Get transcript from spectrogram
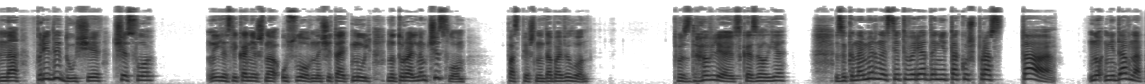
на предыдущее число. Если, конечно, условно считать 0 натуральным числом, поспешно добавил он. «Поздравляю», — сказал я. Закономерность этого ряда не так уж проста, но недавно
